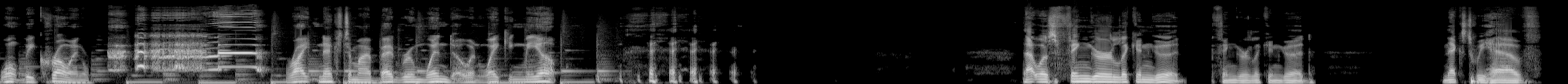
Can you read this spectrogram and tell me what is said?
won't be crowing right next to my bedroom window and waking me up. That was finger licking good. Finger licking good. Next we have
